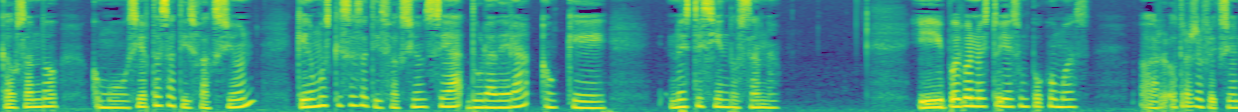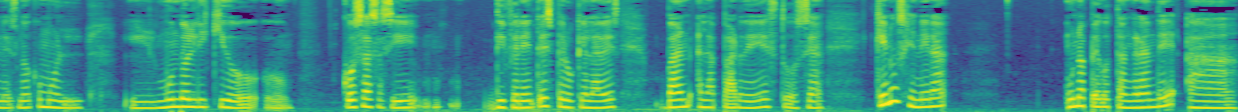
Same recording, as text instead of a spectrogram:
causando como cierta satisfacción, queremos que esa satisfacción sea duradera, aunque no esté siendo sana. Y pues bueno, esto ya es un poco más otras reflexiones, ¿no? Como el, mundo líquido o cosas así diferentes, pero que a la vez van a la par de esto. O sea, ¿qué nos genera un apego tan grande a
